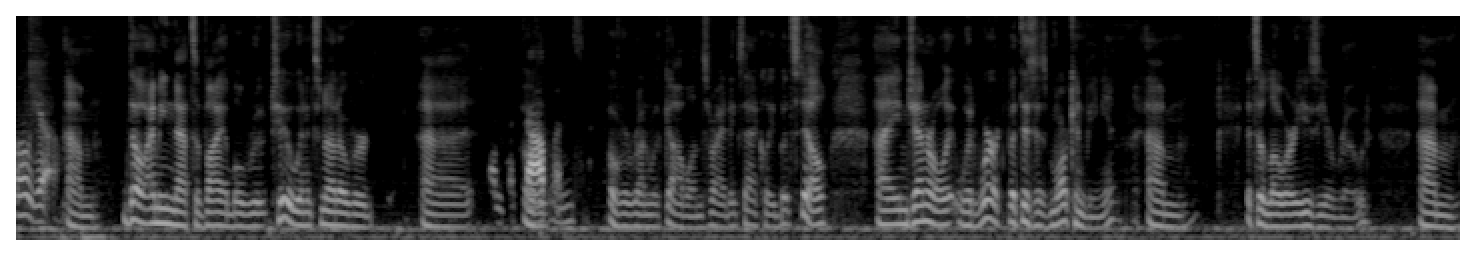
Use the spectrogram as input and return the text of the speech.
Oh yeah, Um, though, I mean, that's a viable route too, and it's not over uh, goblins. overrun with goblins, right? Exactly. But still, uh, in general, it would work. But this is more convenient. Um, it's a lower, easier road. Um,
